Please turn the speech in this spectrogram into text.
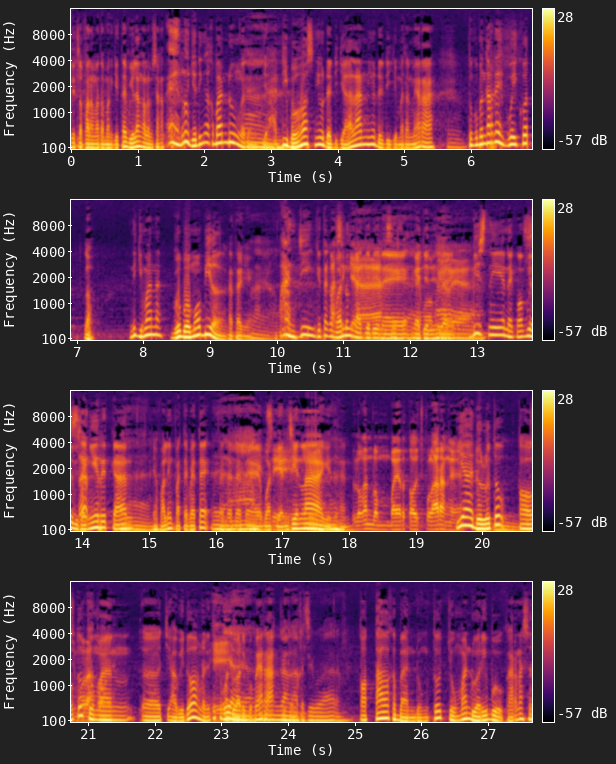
Ditelepon sama teman kita bilang kalau misalkan, eh lu jadi nggak ke Bandung? Katanya. Ah. Jadi bos, ini udah di jalan nih, udah di jembatan merah. Hmm. Tunggu bentar deh, gue ikut. Loh, ini gimana? Gue bawa mobil katanya. Ah. Anjing, kita ke Asik Bandung ya, nggak jadi asik naik, ya, nggak jadi mobil naik ya. bis nih, naik mobil bisa Set. ngirit kan? Ah. Ya paling PT-PT, Iya. PT-PT buat Bensin. bensin lah gitu kan. Dulu kan belum bayar tol Cipularang ya. Iya dulu tuh tol Masih tuh cuman eh, Ciawi doang dan itu cuma Iya, 2000 perak. enggak gitu. enggak ke Cipularang Total ke Bandung tuh cuman 2000 karena 1000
